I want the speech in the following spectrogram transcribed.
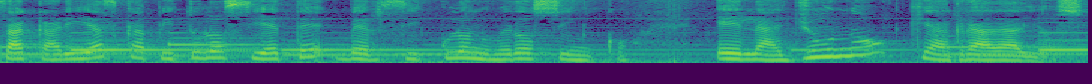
Zacarías capítulo 7, versículo número 5. El ayuno que agrada a Dios.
